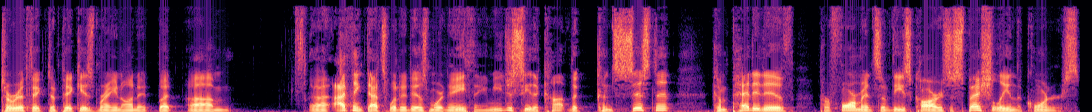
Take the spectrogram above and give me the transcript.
terrific to pick his brain on it, but um, uh, I think that's what it is more than anything. I mean, you just see the con- the consistent competitive performance of these cars, especially in the corners.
